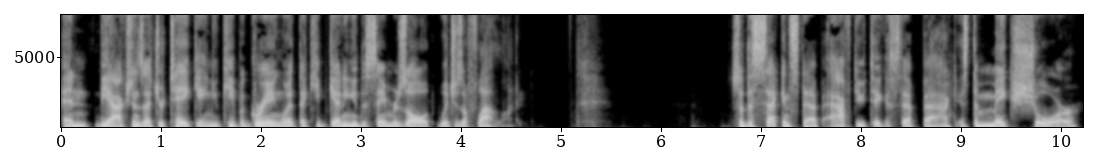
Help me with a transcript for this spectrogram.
And the actions that you're taking, you keep agreeing with that keep getting you the same result, which is a flat line. So the second step after you take a step back is to make sure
